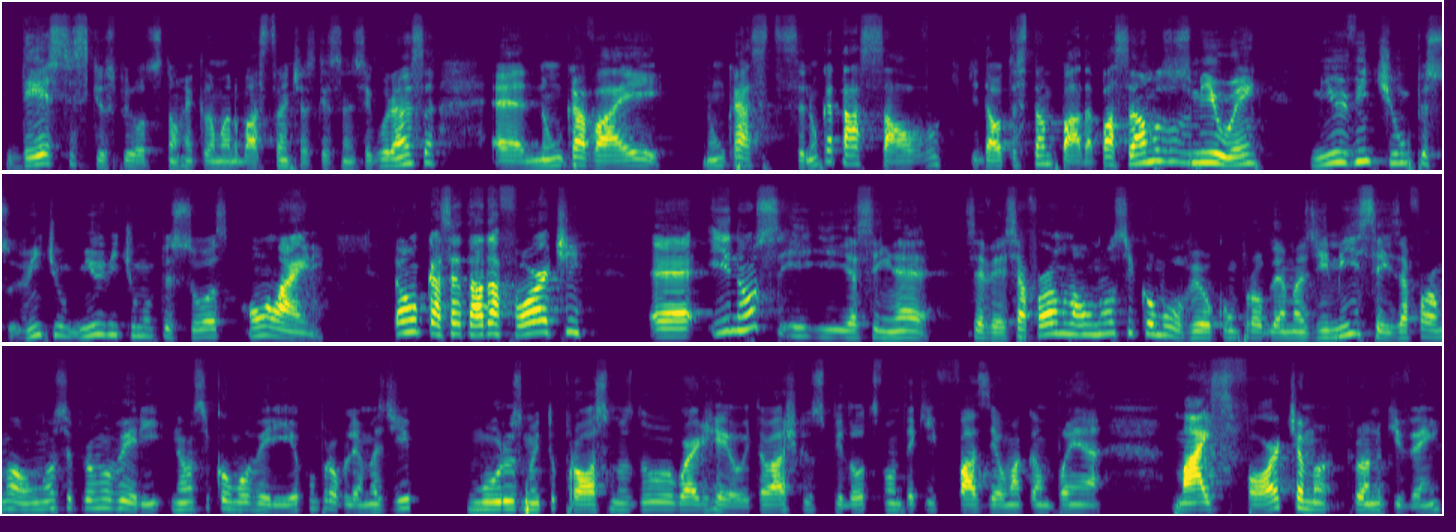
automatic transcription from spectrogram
desses que os pilotos estão reclamando bastante as questões de segurança, é, nunca vai, nunca, você nunca está salvo de dar outra estampada. Passamos os mil, hein? 1021, 20, 1021 pessoas online. Então, cacetada forte, é, e não e, e assim, né? Você vê, se a Fórmula 1 não se comoveu com problemas de mísseis, a Fórmula 1 não se promoveria, não se comoveria com problemas de muros muito próximos do guardrail. Então, eu acho que os pilotos vão ter que fazer uma campanha mais forte para o ano que vem,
